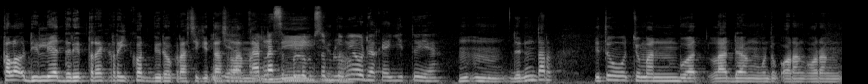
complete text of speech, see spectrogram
kalau dilihat dari track record birokrasi kita Iya, selama karena ini sebelum gitu. sebelumnya udah kayak gitu ya Mm-mm. Jadi ntar itu cuman buat ladang untuk orang-orang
